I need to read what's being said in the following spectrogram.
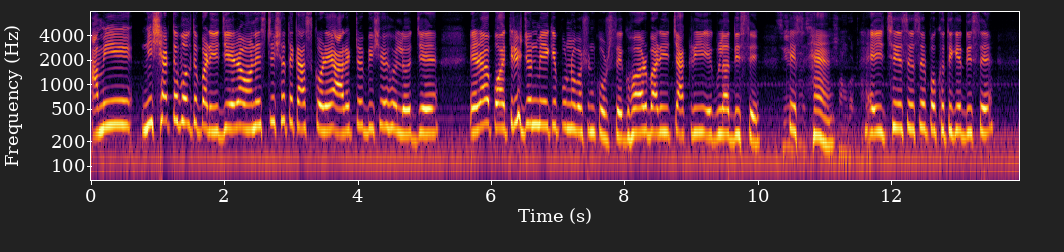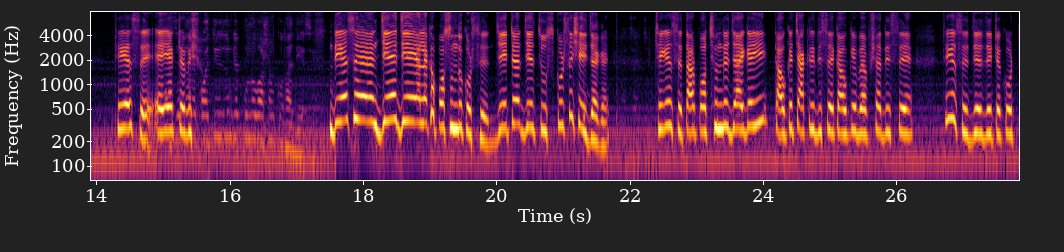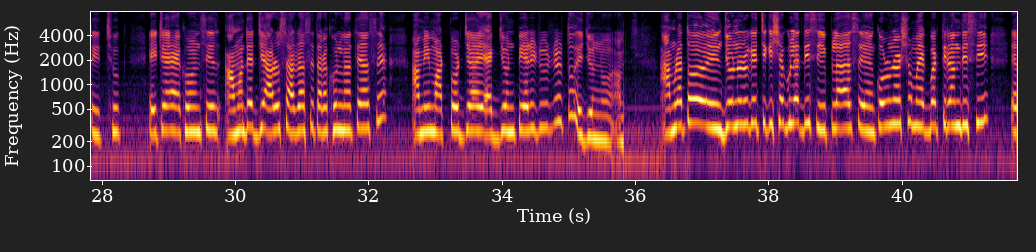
আমি নিঃস্বার্থ বলতে পারি যে এরা অনেস্টির সাথে কাজ করে। আরেকটা বিষয় হলো যে এরা পঁয়ত্রিশ জন মেয়েকে পুনর্বাসন করছে ঘর বাড়ি চাকরি এগুলা দিছে। হ্যাঁ। এই সিএসএস এর পক্ষ থেকে দিছে। ঠিক আছে এই একটা বিষয়। দিয়েছে? যে যে এলাকা পছন্দ করছে যেটা যে চুজ করছে সেই জায়গায়। ঠিক আছে, তার পছন্দের জায়গায় কাউকে চাকরি দিছে, কাউকে ব্যবসা দিছে, ঠিক আছে, যে যেটা করতে ইচ্ছুক। এইটা এখন সে, আমাদের যে আরও স্যাররা আছে, তারা খুলনাতে আছে। আমি মাঠ পর্যায়ে একজন পেয়ার টিউটার তো এই জন্য আমি- আমরা তো যৌন রোগের চিকিৎসাগুলো দিছি, প্লাস করোনার সময় একবার ত্রাণ দিছি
